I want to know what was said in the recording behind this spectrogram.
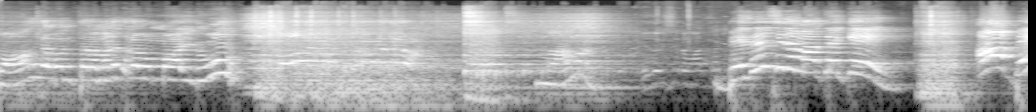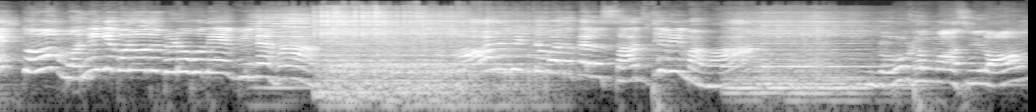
ಮಾನವಂತರ ಮನೆತನವಮ್ಮ ಇದು ಮಾಮ ಬೆದರಿಸಿದ ಮಾತ್ರಕ್ಕೆ ಆ ಬೆಕ್ಕು ಮನೆಗೆ ಬರುವುದು ಬಿಡುವುದೇ ವಿನಃ ಹಾಲು ಬಿಟ್ಟು ಬದುಕಲು ಸಾಧ್ಯವೇ ಮಾವ? ನೋಡಮ್ಮ ಶ್ರೀರಾಮ್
